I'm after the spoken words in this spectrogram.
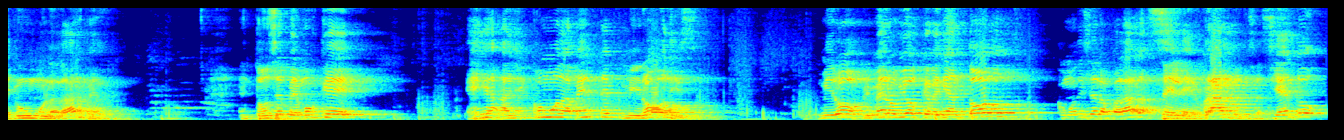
en un muladar, Entonces vemos que ella allí cómodamente miró, dice. Miró, primero vio que venían todos, como dice la palabra, celebrando, haciendo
